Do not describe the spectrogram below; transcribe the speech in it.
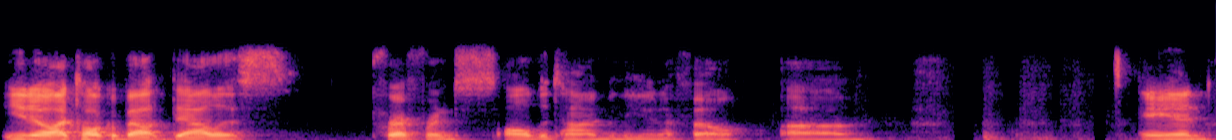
you know, I talk about Dallas preference all the time in the NFL. Um, and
